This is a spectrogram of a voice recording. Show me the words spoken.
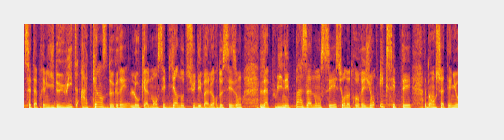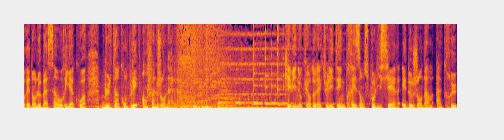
cet après-midi de 8 à 15 degrés localement, c'est bien au-dessus des valeurs de saison. La pluie n'est pas annoncée sur notre région, excepté dans Châtaigneraie, dans le bassin aurillacois. Bulletin complet en fin de journal. Kevin, au cœur de l'actualité, une présence policière et de gendarmes accrue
